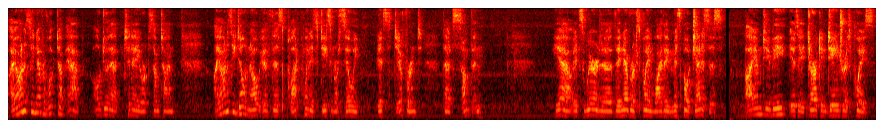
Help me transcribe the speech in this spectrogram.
I honestly never looked up app. I'll do that today or sometime. I honestly don't know if this plot point is decent or silly. It's different. That's something. Yeah, it's weird uh, they never explain why they misspelled Genisys. IMDb is a dark and dangerous place.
